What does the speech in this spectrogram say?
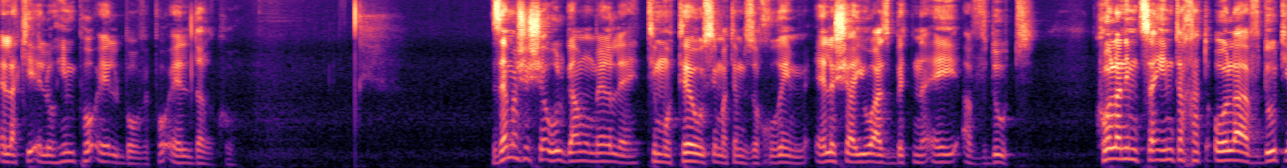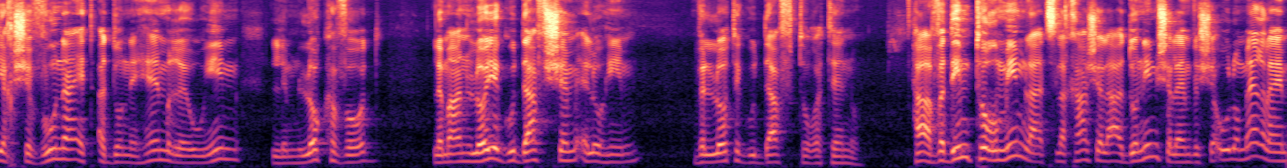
אלא כי אלוהים פועל בו ופועל דרכו. זה מה ששאול גם אומר לטימותאוס אם אתם זוכרים, אלה שהיו אז בתנאי עבדות. כל הנמצאים תחת עול העבדות יחשבו נא את אדוניהם ראויים למלוא כבוד, למען לא יגודף שם אלוהים ולא תגודף תורתנו. העבדים תורמים להצלחה של האדונים שלהם ושאול אומר להם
